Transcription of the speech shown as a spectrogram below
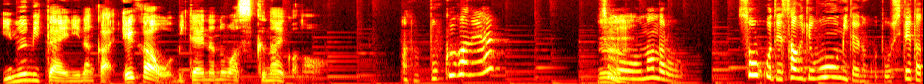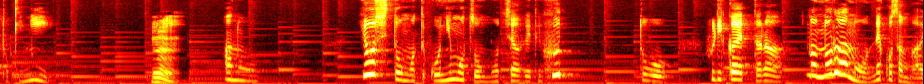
犬みたいになんか笑顔みたいなのは少ないかな。あの、僕がね、うんその、なんだろう、倉庫で作業みたいなことをしてた時に、うん。あの、よしと思ってこう荷物を持ち上げて、ふっと振り返ったら、の野良の猫さんが、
